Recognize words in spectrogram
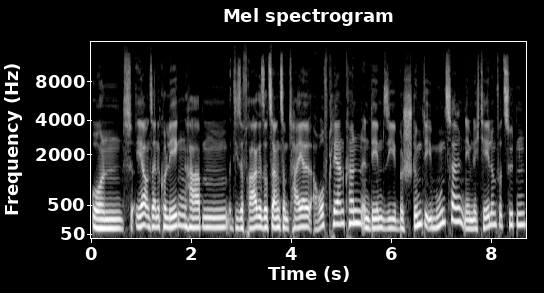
Und er und seine Kollegen haben diese Frage sozusagen zum Teil aufklären können, indem sie bestimmte Immunzellen, nämlich T-Lymphozyten,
